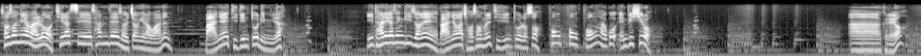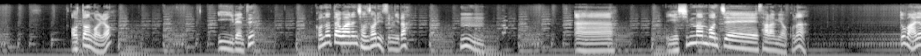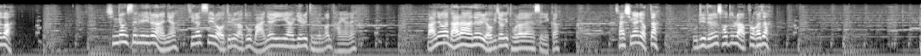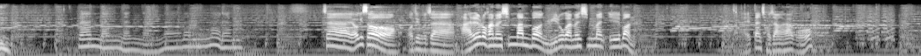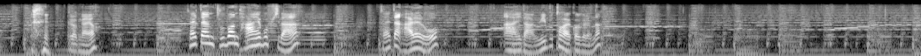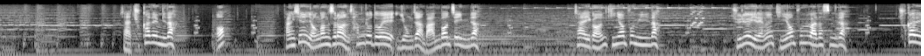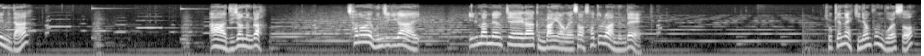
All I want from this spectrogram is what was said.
저 섬이야말로 티라스의 3대 절정이라고 하는 마녀의 디딤돌입니다 이 다리가 생기기 전에 마녀가 저 섬을 디딤돌로써 퐁퐁퐁 하고 MBC로 아 그래요? 어떤 걸요? 이 이벤트? 건넜다고 하는 전설이 있습니다 음. 아 이게 10만 번째 사람이었구나 또 마녀다 신경 쓸 일은 아니야 티라스를 어디를 가도 마녀 이야기를 듣는 건 당연해 마녀가 나라 안을 여기저기 돌아다녔으니까. 자 시간이 없다. 우리들은 서둘러 앞으로 가자. 자 여기서 어디 보자. 아래로 가면 10만번 위로 가면 10만 1번. 자 일단 저장을 하고. 그런가요? 자 일단 두 번 다 해봅시다. 자 일단 아래로 아 아니다. 위부터 갈 걸 그랬나? 자 축하드립니다. 어? 당신은 영광스러운 3교도의 이용자 만번째입니다. 자 이건 기념품입니다. 주류 일행은 기념품을 받았습니다. 축하드립니다. 아 늦었는가? 찬호의 문지기가 1만 명째가 금방이라고 해서 서둘러 왔는데 좋겠네. 기념품 뭐였어?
